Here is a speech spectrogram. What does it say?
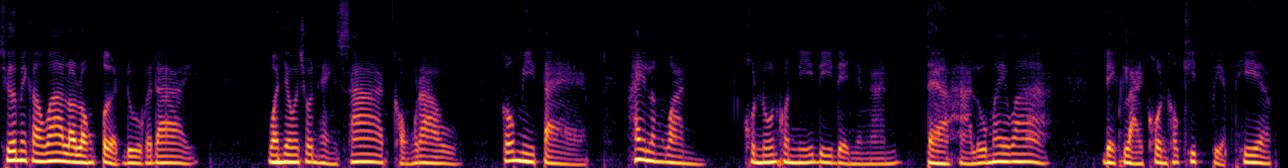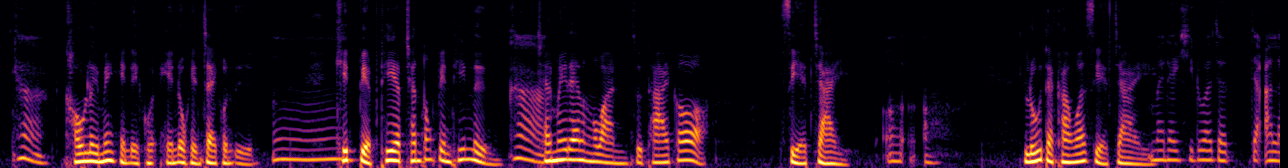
เชื่อไหมคะว่าเราลองเปิดดูก็ได้ วันเยาวชนแห่งชาติของเรา ก็มีแต่ให้รางวัล คนนู้นคนนี้ดีเด่นอย่างนั้น แต่หารู้ไหมว่าเด็กหลายคนเขาคิดเปรียบเทียบค่ะเขาเลยไม่เห็นเอกเห็นอกเห็นใจคนอื่นอืมคิดเปรียบเทียบ ฉันต้องเป็นที่หนึ่งค่ะฉันไม่ได้รางวัล สุดท้ายก็เสียใจเออเออ รู้แต่คำว่าเสียใจ ไม่ได้คิดว่าจะจะอะไร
